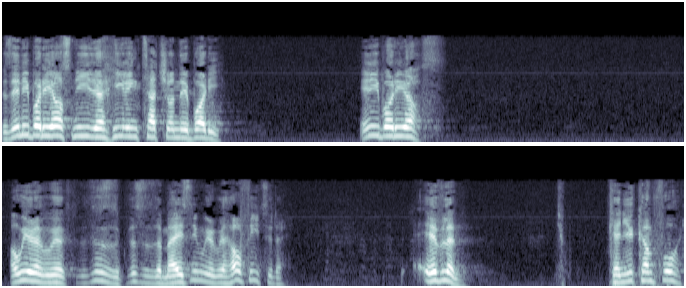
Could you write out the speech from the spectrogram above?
Does anybody else need a healing touch on their body? Anybody else? Oh, we're, we're, this, is, this is amazing. We're, we're healthy today. Evelyn, can you come forward?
